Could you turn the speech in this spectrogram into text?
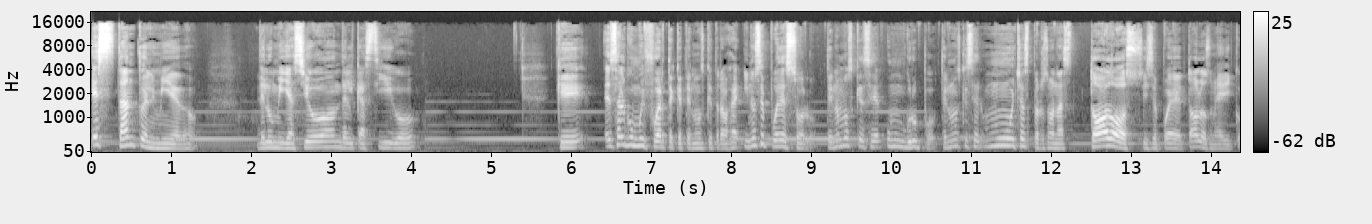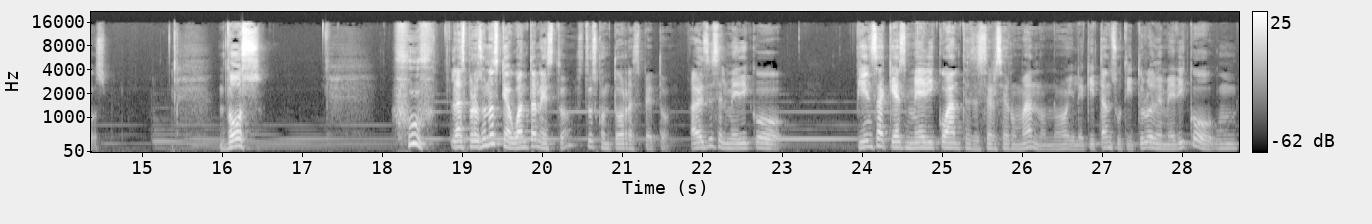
Es tanto el miedo de la humillación, del castigo, que es algo muy fuerte que tenemos que trabajar y no se puede solo. Tenemos que ser un grupo, tenemos que ser muchas personas, todos, si se puede, todos los médicos. Dos, uf, las personas que aguantan esto, esto es con todo respeto, a veces el médico piensa que es médico antes de ser ser humano, ¿no? Y le quitan su título de médico, un,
